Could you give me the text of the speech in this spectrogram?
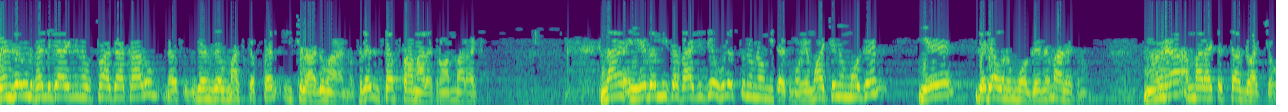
ገንዘብ እንፈልጋለን ነፍሱ ዋጋ ካሉ ገንዘብ ማስከፈል ይችላሉ ማለት ነው። ስለዚህ ሰፋ ማለት ነው አማራጭ እና ይሄ በሚሰፋ ጊዜ ሁለቱንም ነው የሚጠቅመው። የሟችንም ወገን የገዳውንም ወገን ማለት ነው። እና አማራጮች አሏቸው።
